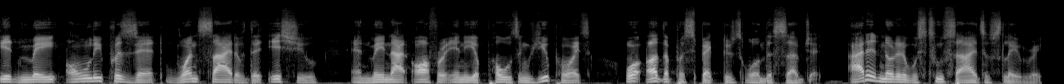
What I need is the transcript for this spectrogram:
it may only present one side of the issue and may not offer any opposing viewpoints or other perspectives on the subject. I didn't know that it was two sides of slavery.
